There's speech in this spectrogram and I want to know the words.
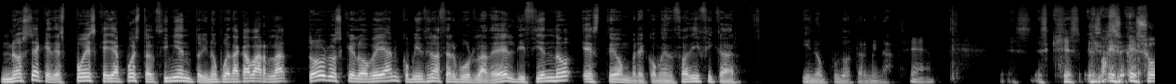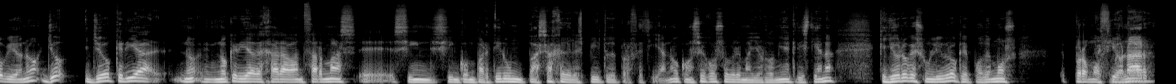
No sea que después que haya puesto el cimiento y no pueda acabarla, todos los que lo vean comiencen a hacer burla de él, diciendo, este hombre comenzó a edificar y no pudo terminar. Sí. Es, que es, obvio, ¿no? Yo, yo quería, no, quería dejar avanzar más eh, sin, sin, compartir un pasaje del Espíritu de Profecía, ¿no? Consejos sobre mayordomía cristiana, que yo creo que es un libro que podemos promocionar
